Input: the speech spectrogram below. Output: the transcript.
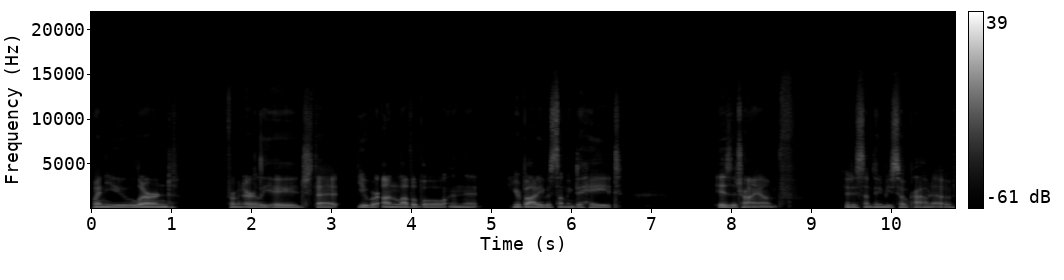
when you learned from an early age that you were unlovable and that your body was something to hate is a triumph. It is something to be so proud of.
